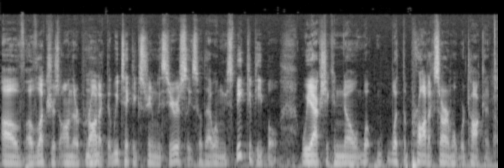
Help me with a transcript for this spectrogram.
of, of lectures on their product that we take extremely seriously, so that when we speak to people, we actually can know what what the products are and what we're talking about.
